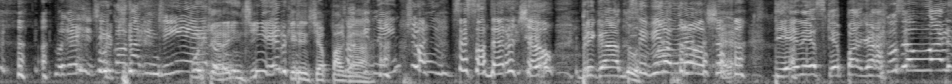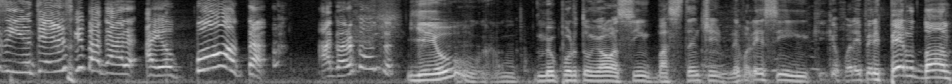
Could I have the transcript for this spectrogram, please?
Porque a gente tinha colocado em dinheiro. Porque era em dinheiro que a gente ia Só pagar. que nem tchum. Vocês só deram tchau. Obrigado. Se vira trouxa. Tienes que pagar. Com o celularzinho, tem eles que pagaram. Aí eu, puta! Agora conta. E eu, meu portunhol, assim, bastante. Eu falei assim, o que, que eu falei ele? Perdão.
